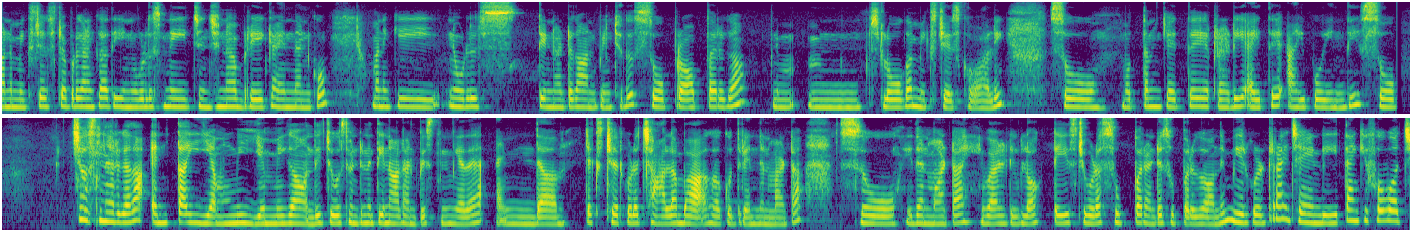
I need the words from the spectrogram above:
మనం మిక్స్ చేసేటప్పుడు కనుక అది నూడిల్స్ని చిన్న చిన్న బ్రేక్ అయిందనుకో మనకి నూడిల్స్ తిన్నట్టుగా అనిపించదు. సో ప్రాపర్గా స్లోగా మిక్స్ చేసుకోవాలి. సో మొత్తానికి అయితే రెడీ అయితే అయిపోయింది. సో చూస్తున్నారు కదా ఎంత ఎమ్మి ఎమ్మిగా ఉంది. చూస్తుంటేనే తినాలనిపిస్తుంది కదా. అండ్ టెక్స్చర్ కూడా చాలా బాగా కుదిరింది అనమాట సో ఇదనమాట ఇవాళ వ్లాగ్. టేస్ట్ కూడా సూపర్ అంటే సూపర్గా ఉంది. మీరు కూడా ట్రై చేయండి. థ్యాంక్ యూ ఫర్ వాచింగ్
